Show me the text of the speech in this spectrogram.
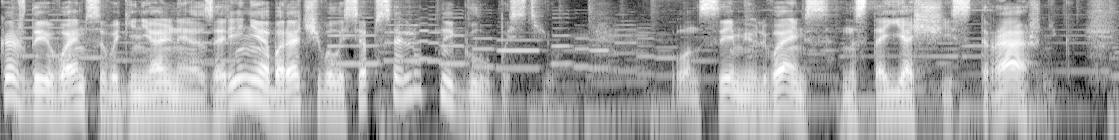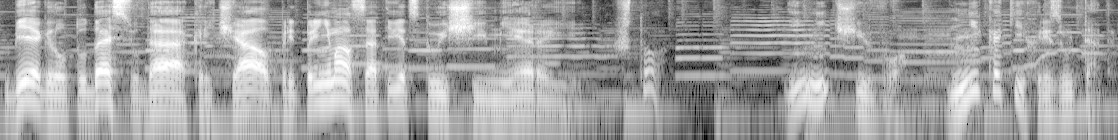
Каждое Ваймсово гениальное озарение оборачивалось абсолютной глупостью. Он, Сэмюэль Ваймс, настоящий стражник. Бегал туда-сюда, кричал, предпринимал соответствующие меры и... Что? И ничего. Никаких результатов.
